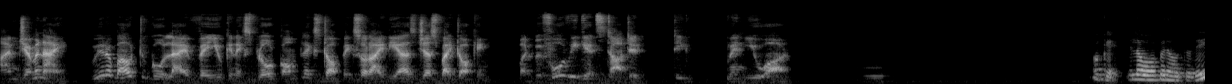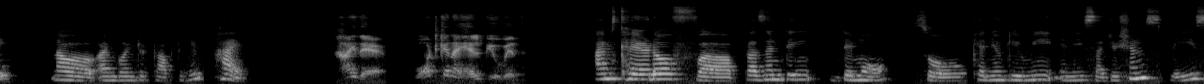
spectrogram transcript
I'm Gemini We're about to go live where you can explore complex topics or ideas just by talking. But before we get started, take when you are. Okay ఇలా ఓపెన్ అవుతుంది నా I'm going to talk to him hi Hi there. What can I help you with? I'm scared of uh, presenting demo. So can you give me any suggestions, please?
